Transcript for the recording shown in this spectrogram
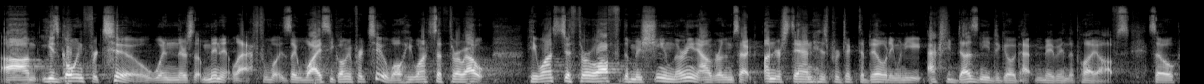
um, he's going for two when there's a minute left. It's like, why is he going for two? Well, he wants to throw out, he wants to throw off the machine learning algorithms that understand his predictability when he actually does need to go that maybe in the playoffs. So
